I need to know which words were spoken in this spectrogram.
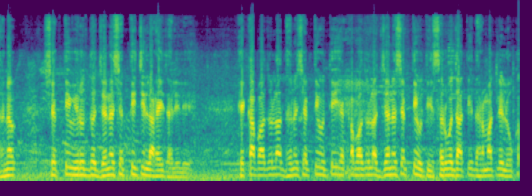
धनशक्तीविरुद्ध जनशक्तीची लढाई झालेली आहे. एका बाजूला धनशक्ती होती एका बाजूला जनशक्ती होती. सर्व जाती धर्मातले लोक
